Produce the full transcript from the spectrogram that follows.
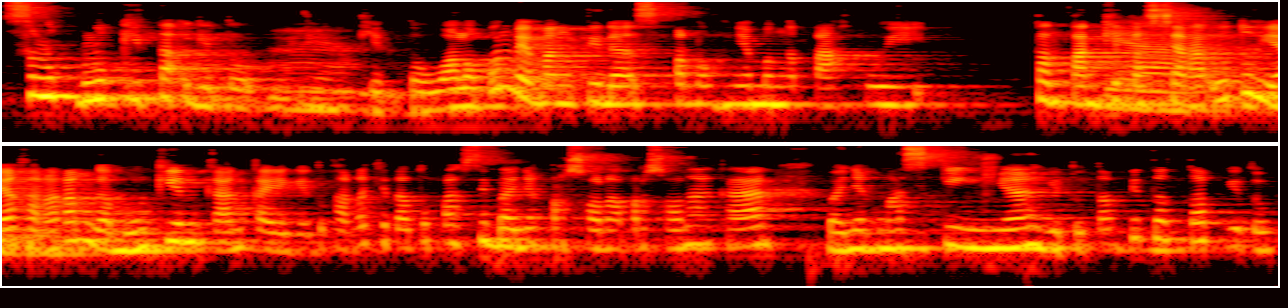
seluk beluk kita gitu, Hmm. gitu. Walaupun memang tidak sepenuhnya mengetahui tentang kita Iya. secara utuh ya, karena kan nggak mungkin kan kayak gitu, karena kita tuh pasti banyak persona-persona kan, banyak maskingnya gitu. Tapi tetap gitu,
